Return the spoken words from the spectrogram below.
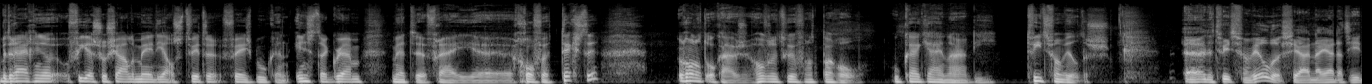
Bedreigingen via sociale media als Twitter, Facebook en Instagram... met vrij grove teksten. Ronald Okhuizen, hoofdredacteur van het Parool. Hoe kijk jij naar die tweets van Wilders? Uh, de tweets van Wilders. Ja, nou ja, dat hij,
